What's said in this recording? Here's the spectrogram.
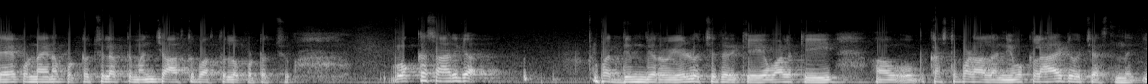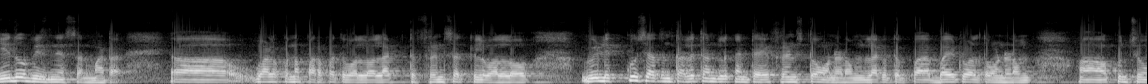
లేకుండా అయినా పుట్టొచ్చు లేకపోతే మంచి ఆస్తుపాస్తుల్లో పుట్టొచ్చు. ఒక్కసారిగా పద్దెనిమిది ఇరవై ఏళ్ళు వచ్చేసరికి వాళ్ళకి కష్టపడాలని ఒక క్లారిటీ వచ్చేస్తుంది. ఏదో బిజినెస్ అనమాట వాళ్ళకున్న పరపతి వల్ల లేకపోతే ఫ్రెండ్ సర్కిల్ వల్ల వీళ్ళు ఎక్కువ శాతం తల్లిదండ్రుల కంటే ఫ్రెండ్స్తో ఉండడం లేకపోతే బయట వాళ్ళతో ఉండడం కొంచెం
